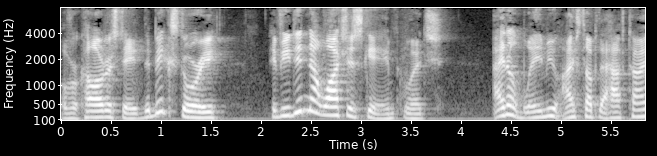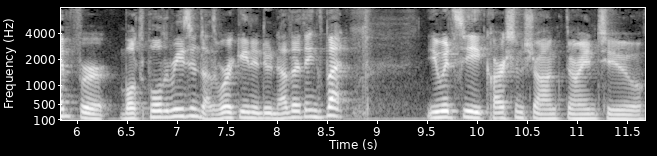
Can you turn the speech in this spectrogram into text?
over Colorado State. The big story, if you did not watch this game, which I don't blame you. I stopped at halftime for multiple reasons. I was working and doing other things, but you would see Carson Strong throwing to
